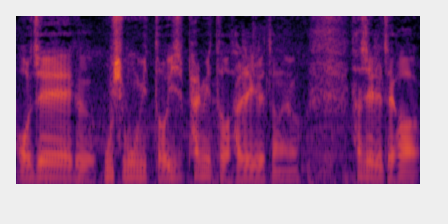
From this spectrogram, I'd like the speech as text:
어제 그 55m, 28m 달리기를 했잖아요. 사실 제가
